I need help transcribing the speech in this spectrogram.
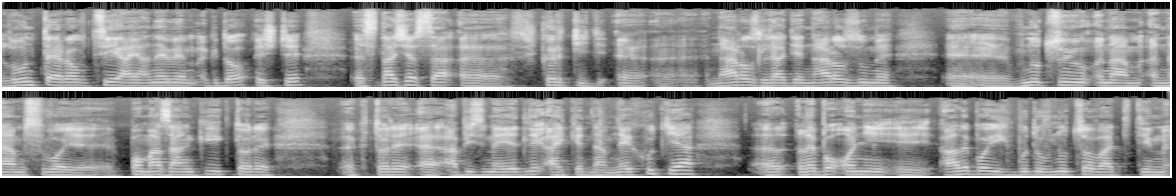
lunterovci a ja neviem kto ešte snažia sa škrtiť na rozhľade, na rozume, vnúcujú nám, nám svoje pomazanky, ktoré, ktoré aby sme jedli, aj keď nám nechutia lebo oni, e, alebo ich budú vnúcovať tým, e,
